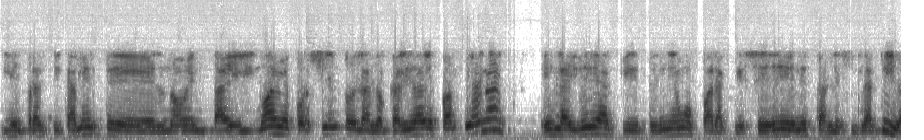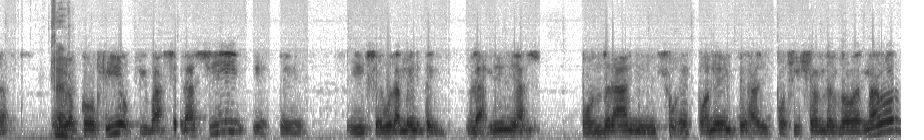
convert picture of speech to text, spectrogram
y en prácticamente el 99% de las localidades pampeanas, es la idea que teníamos para que se dé en estas legislativas. Yo confío que va a ser así este, y seguramente las líneas pondrán sus exponentes a disposición del gobernador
